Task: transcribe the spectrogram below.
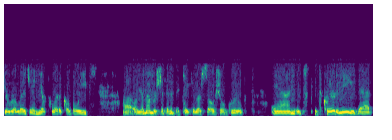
your religion, your political beliefs, uh, or your membership in a particular social group. And it's it's clear to me that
